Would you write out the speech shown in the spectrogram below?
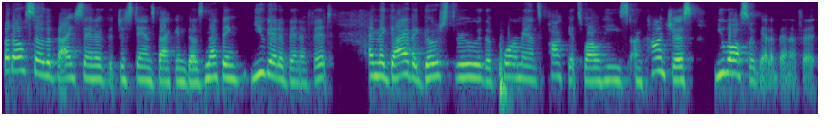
but also the bystander that just stands back and does nothing, you get a benefit. And the guy that goes through the poor man's pockets while he's unconscious, you also get a benefit.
